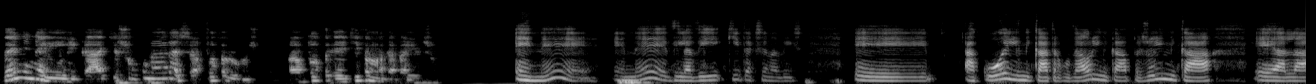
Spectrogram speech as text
δεν είναι ελληνικά και σου έχουν αρέσει. Αυτό θέλω να σου πω. Αυτό, θε- εκεί θέλω να καταλήξω. Ε, ναι, ε, ναι, δηλαδή, κοίταξε να δεις. Ε, ακούω ελληνικά, τραγουδάω ελληνικά, παίζω ελληνικά, ε, αλλά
